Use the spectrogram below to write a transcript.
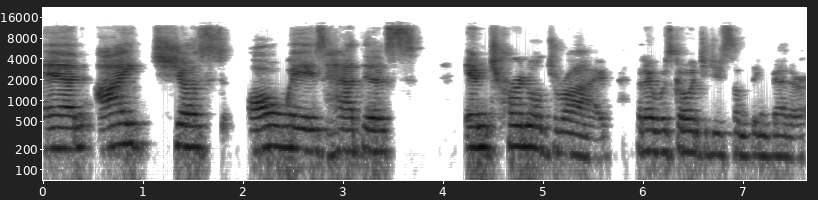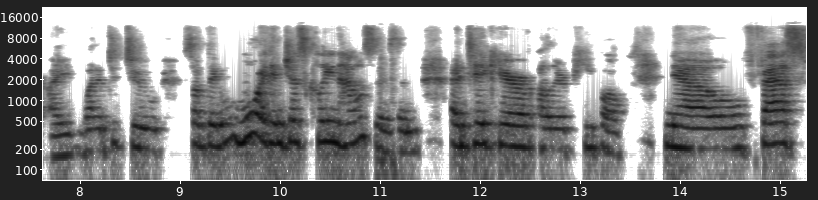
And I just always had this internal drive that I was going to do something better. I wanted to do something more than just clean houses and, and take care of other people. Now, fast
